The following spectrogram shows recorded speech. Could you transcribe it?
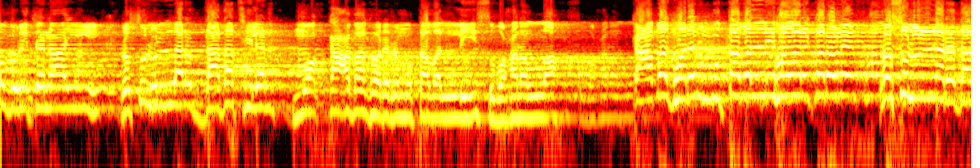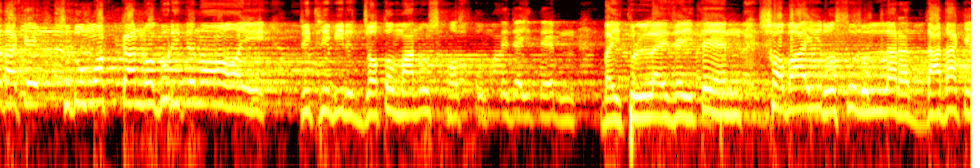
নগরীতে নাই। রসুলুল্লাহর দাদা ছিলেন কাবা ঘরের মোতাবাল্লি, সুবহানাল্লাহ। কাবা ঘরের মুতাবাল্লি হওয়ার কারণে রসুলুল্লাহর দাদাকে শুধু মক্কা নগরীতে নয় পৃথিবীর যত মানুষ হজ করতে যাইতেন, বাইতুল্লাহ যাইতেন, সবাই রসুলুল্লাহর দাদাকে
